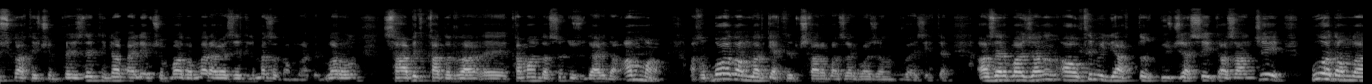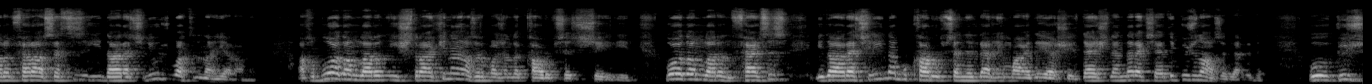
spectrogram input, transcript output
üst qatı üçün, prezident İlham Əliyev üçün bu adamlar əvəz edilməz adamlardır. Bunlar onun sabit kadrlar e, komandasının üzvləridir. Amma axı bu adamlar gətirib çıxarıb Azərbaycanı bu vəziyyətə. Azərbaycanın 6 milyardlıq büdcəsi, qazancı bu adamların fərasətsiz idarəçiliyi ucbatından yaranır. Axı bu adamların iştirakı ilə Azərbaycanda korrupsiya çiçək eləyir. Bu adamların fərsiz idarəçiliyi ilə bu korrupsionerlər himayədə yaşayır. Dəyişilənlər əksəriyyəti güc nazirləridir. Bu güc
